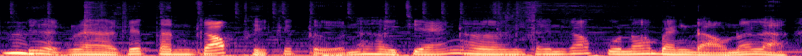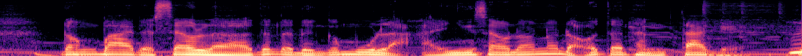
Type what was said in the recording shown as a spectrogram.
Ừ. chứ thật ra là cái tên gốc thì cái tựa nó hơi chán hơn. Tên gốc của nó ban đầu nó là don't buy the seller tức là đừng có mua lại nhưng sau đó nó đổi tên thành target. Ừ.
